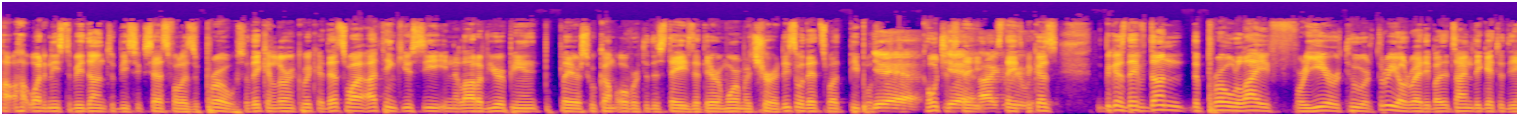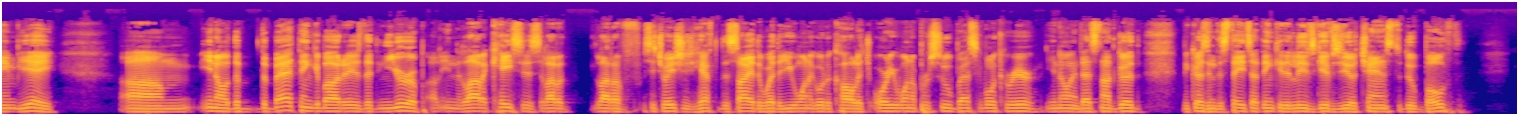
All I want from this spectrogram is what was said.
how, how, what it needs to be done to be successful as a pro so they can learn quicker. That's why i think you see in a lot of european players who come over to the states that they're more mature. At least that's what people yeah. coaches yeah, states because because they've done the pro life for a year or two or three already by the time they get to the nba um, you know the the bad thing about it is that in europe in a lot of cases a lot of a lot of situations you have to decide whether you want to go to college or you want to pursue basketball career you know and that's not good because in the states i think it at least gives you a chance to do both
